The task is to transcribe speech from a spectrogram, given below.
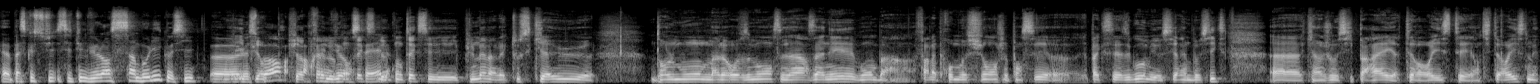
parce que c'est une violence symbolique aussi, euh, le sport. Puis après, le contexte, le contexte est plus le même avec tout ce qu'il y a eu euh, dans le monde, malheureusement, ces dernières années, bon, ben, faire la promotion, je pensais, euh, il n'y a pas que CSGO, mais aussi Rainbow Six, euh, qui est un jeu aussi pareil, terroriste et antiterroriste, mais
